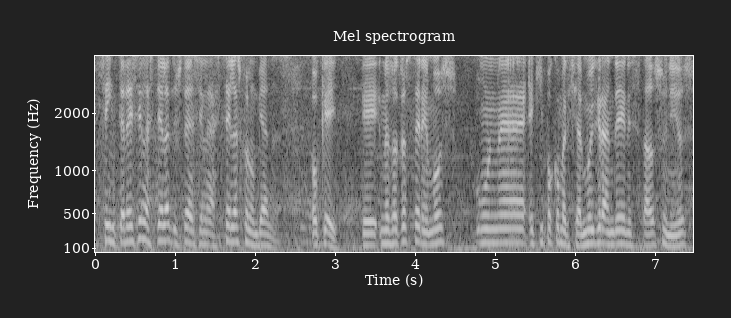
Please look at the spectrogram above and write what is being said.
se interese en las telas de ustedes, en las telas colombianas? Ok, eh, nosotros tenemos un eh, equipo comercial muy grande en Estados Unidos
